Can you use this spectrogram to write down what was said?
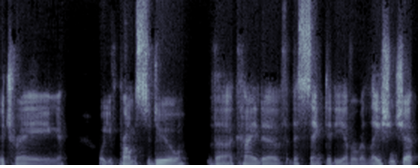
betraying what you've promised to do, the kind of the sanctity of a relationship.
